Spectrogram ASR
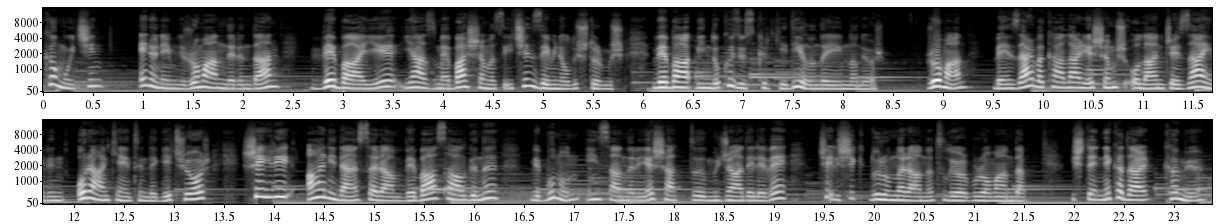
kamu için en önemli romanlarından Veba'yı yazmaya başlaması için zemin oluşturmuş. Veba 1947 yılında yayımlanıyor. Roman benzer vakalar yaşamış olan Cezayir'in Oran kentinde geçiyor, şehri aniden saran veba salgını ve bunun insanları yaşattığı mücadele ve çelişik durumlar anlatılıyor bu romanda. İşte ne kadar Camus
